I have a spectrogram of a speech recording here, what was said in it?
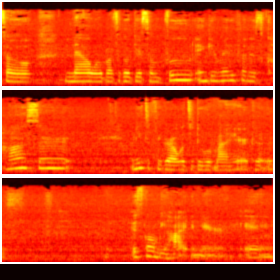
So now we're about to go get some food and get ready for this concert. I need to figure out what to do with my hair because it's gonna be hot in there and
